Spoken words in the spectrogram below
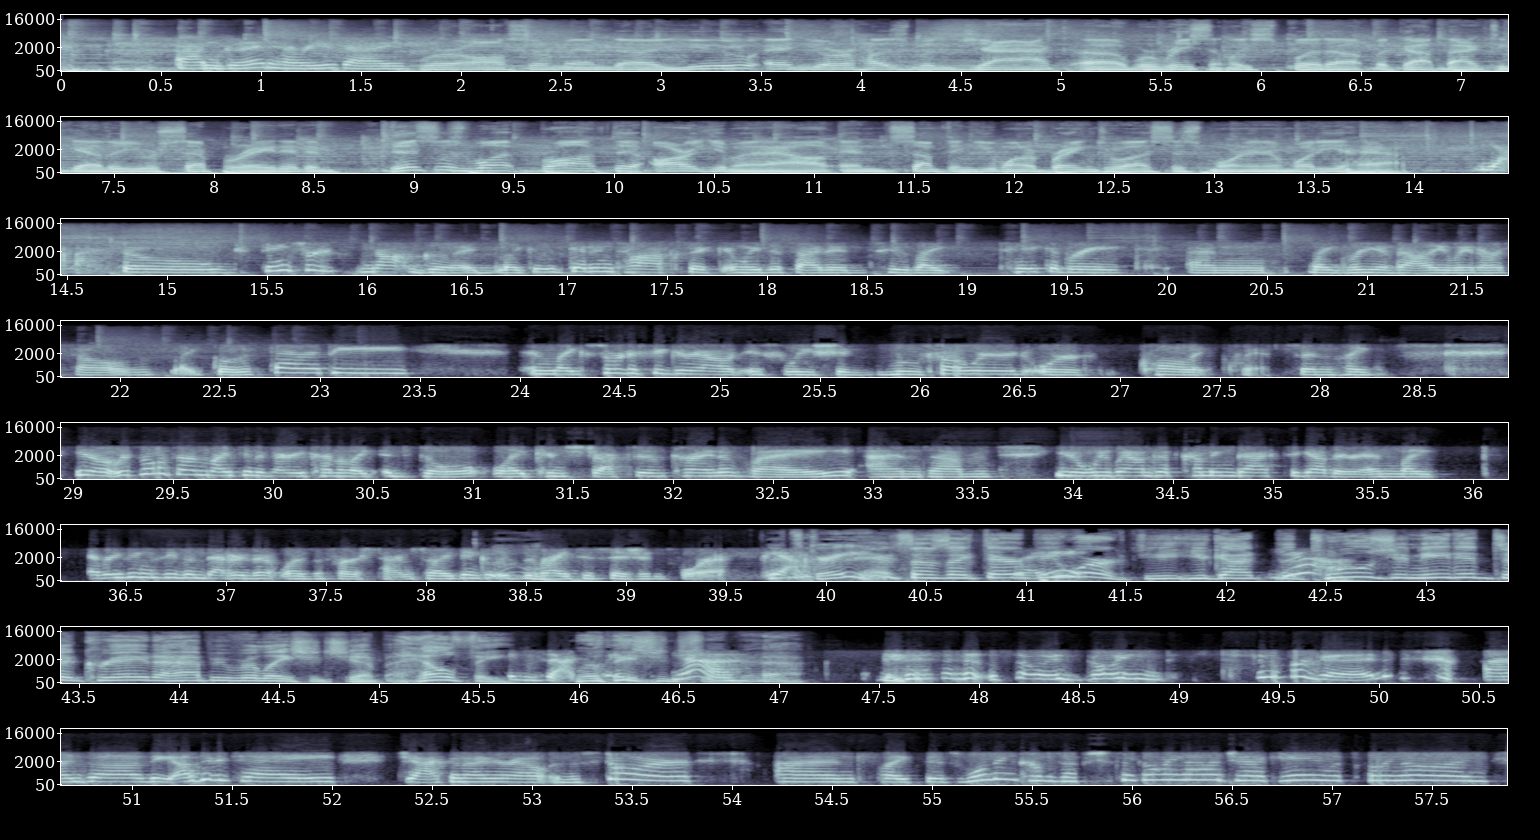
I'm good. How are you guys? We're awesome. And uh, you and your husband, Jack, uh, were recently split up but got back together. You were separated. And this is what brought the argument out and something you want to bring to us this morning. And what do you have? Yeah, so things were not good. Like it was getting toxic, and we decided to like take a break and like reevaluate ourselves, like go to therapy, and like sort of figure out if we should move forward or call it quits. And like, you know, it was all done like in a very kind of like adult, like constructive kind of way. And um, you know, we wound up coming back together, and like everything's even better than it was the first time. So I think it was the right decision for us. That's yeah. great. Yeah, it sounds like therapy Right? worked. You you got the Yeah. tools you needed to create a happy relationship, a healthy Exactly. relationship. Yeah. Yeah. so it's going super good. And uh, the other day, Jack and I are out in the store, and like this woman comes up. She's like, "Oh my God, Jack! Hey, what's going on?"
